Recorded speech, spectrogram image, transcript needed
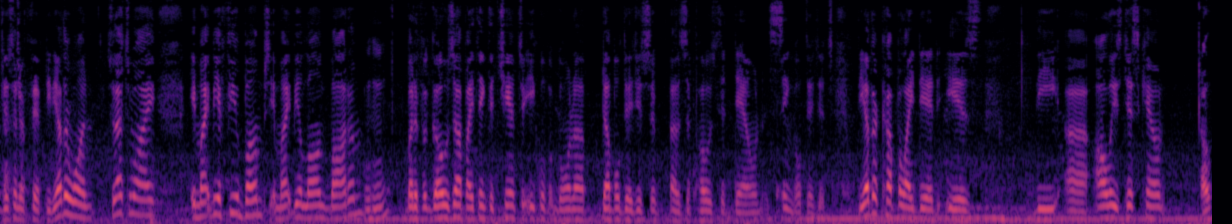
Just Gotcha. under 50. The other one, so that's why it might be a few bumps. It might be a long bottom, Mm-hmm. but if it goes up, I think the chance are equal for going up double digits as opposed to down single digits. The other couple I did is the uh, Ollie's discount Oh,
